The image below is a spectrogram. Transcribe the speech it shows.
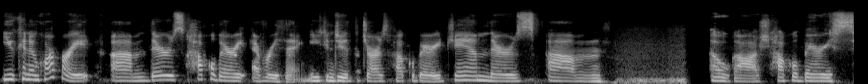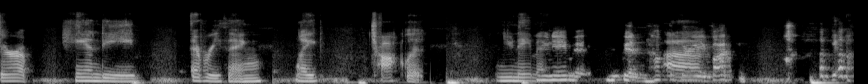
you can incorporate. Um, there's huckleberry everything. You can do the jars of huckleberry jam. There's um, oh gosh, huckleberry syrup, candy, everything like chocolate, you name it. You name it. You can huckleberry Um, vodka. Yeah.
